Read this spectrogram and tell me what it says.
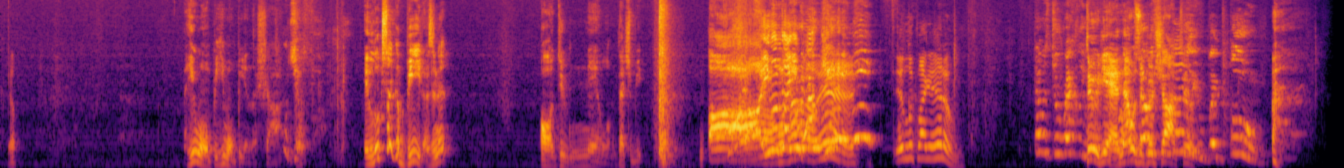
Yep. he won't be. He won't be in the shot. It looks like a bee, doesn't it? Oh, dude, nail him. That should be. Oh, you look like you oh, were yeah. It looked like it hit him. That was directly. Dude, yeah, and that was a good shot, too. Like boom.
